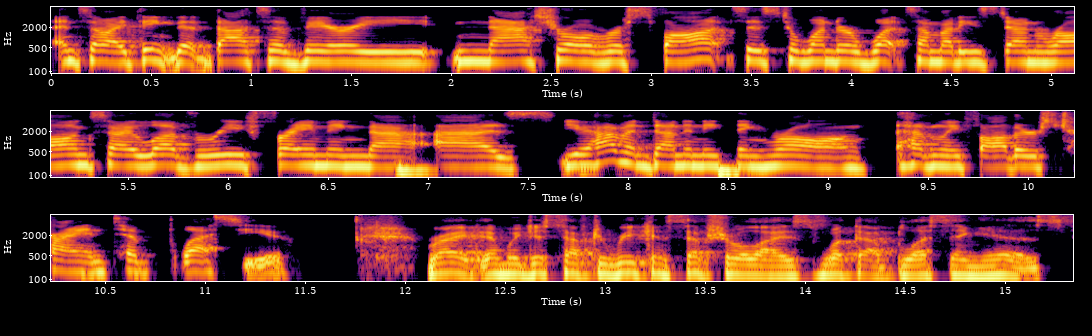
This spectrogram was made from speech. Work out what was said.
and so i think that that's a very natural response is to wonder what somebody's done wrong. So i love reframing that as you haven't done anything wrong. Heavenly father's trying to bless you Right. And we just have to reconceptualize what that blessing is.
